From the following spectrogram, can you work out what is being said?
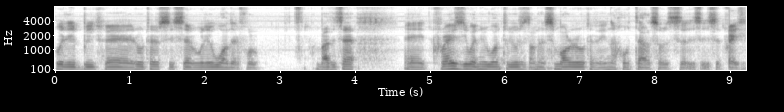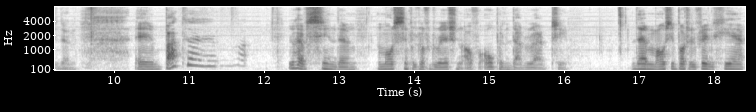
really big uh, routers is uh, really wonderful. But it's a, a, crazy when you want to use it on a small router in a hotel so it's it's, it's crazy then. Uh, but uh, you have seen the most simple configuration of OpenWRT the most important thing here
